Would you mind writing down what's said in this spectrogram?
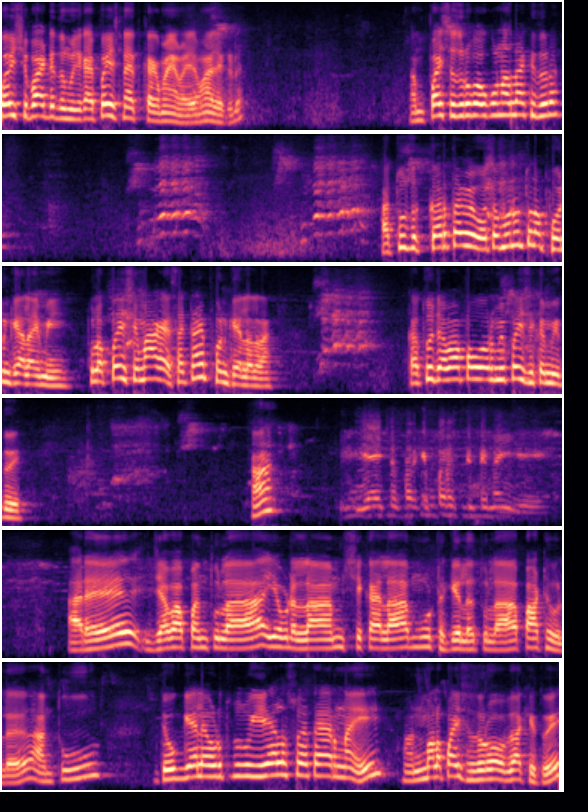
पैसे पाठवतो म्हणजे काय? पैसे नाहीत का माझ्या माझ्याकडे? आणि पैशाचं रुपये कोणाला दाखी तुला हा तुझं कर्तव्य होतं म्हणून तुला फोन केलाय मी. तुला पैसे मागायसाठी नाही फोन केलेला. का तुझ्या बापावर मी पैसे कमीतोय हां? यायच्यासारखी परिस्थिती नाहीये. अरे जेव्हा पण तुला एवढं लांब शिकायला मोठं केलं तुला पाठवलं आणि तू तो गेल्यावर तू यायला सुद्धा तयार नाही आणि मला पैशाचा रुबाब दाखवतोय.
